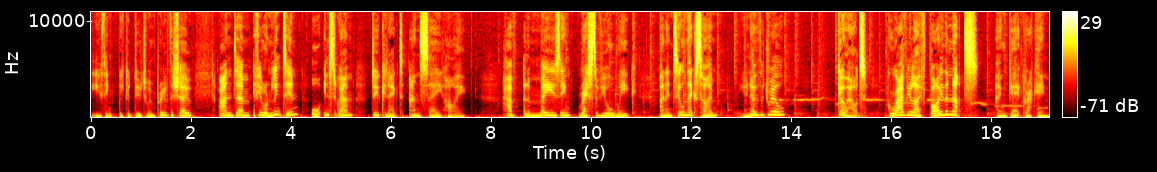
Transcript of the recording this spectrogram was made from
you think we could do to improve the show, and um, if you're on LinkedIn or Instagram, do connect and say hi. Have an amazing rest of your week. And until next time, you know the drill. Go out, grab your life by the nuts, and get cracking.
